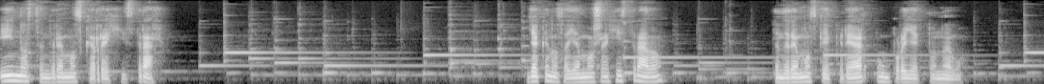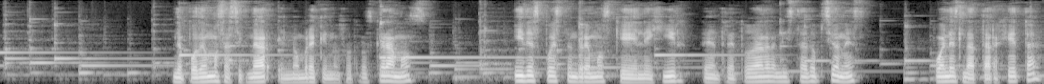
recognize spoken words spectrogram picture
y nos tendremos que registrar. Ya que nos hayamos registrado, tendremos que crear un proyecto nuevo. Le podemos asignar el nombre que nosotros queramos y después tendremos que elegir de entre toda la lista de opciones cuál es la tarjeta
